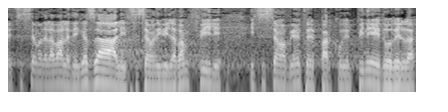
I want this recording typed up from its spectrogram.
il sistema della Valle dei Casali, il sistema di Villa Panfili, il sistema ovviamente del Parco del Pineto, del,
